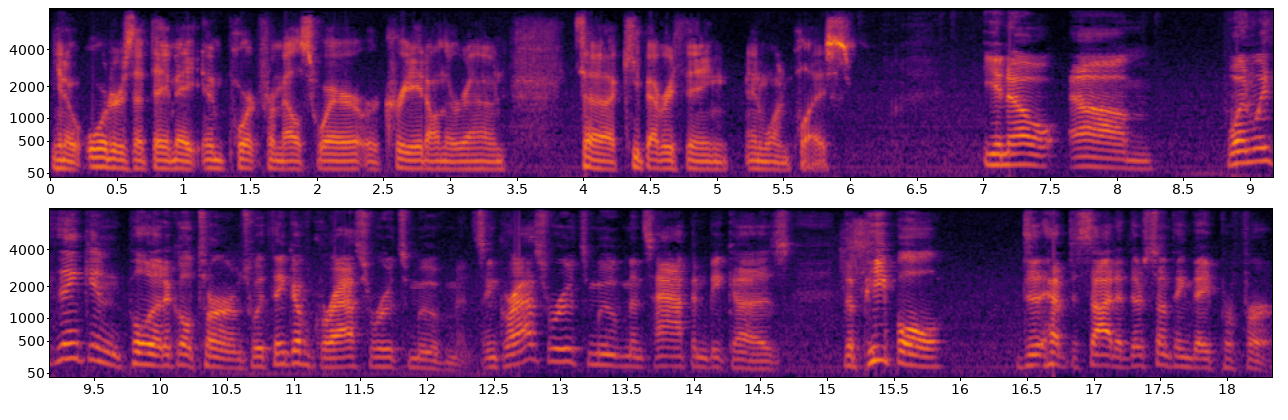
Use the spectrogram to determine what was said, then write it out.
you know orders that they may import from elsewhere or create on their own to keep everything in one place. You know, um, when we think in political terms, we think of grassroots movements, and grassroots movements happen because the people have decided there's something they prefer.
